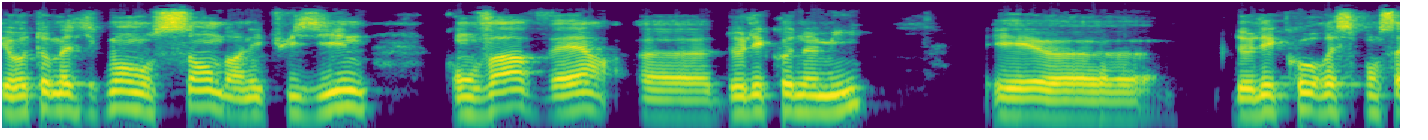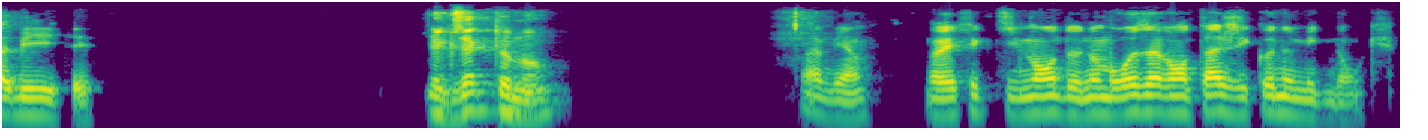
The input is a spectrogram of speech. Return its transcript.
et automatiquement, on sent dans les cuisines qu'on va vers euh, de l'économie et euh, de l'éco-responsabilité. Exactement. Très bien. Effectivement, de nombreux avantages économiques donc.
